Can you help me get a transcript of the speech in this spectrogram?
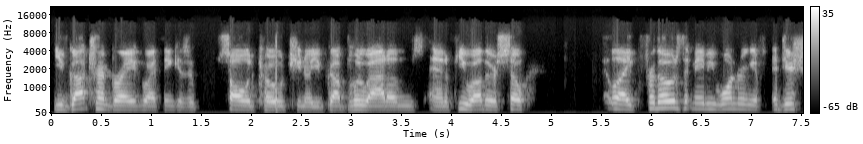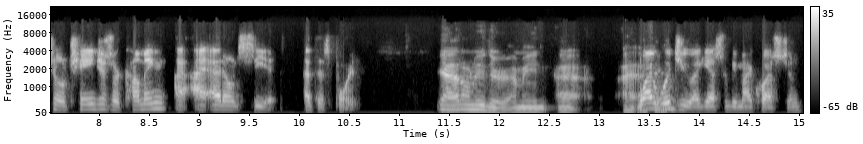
you've got Trent Bray, who I think is a solid coach. You know, you've got Blue Adams and a few others. So, like for those that may be wondering if additional changes are coming, I, I, I don't see it at this point. Yeah, I don't either. I mean, uh, I, why think, would you? I guess would be my question.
